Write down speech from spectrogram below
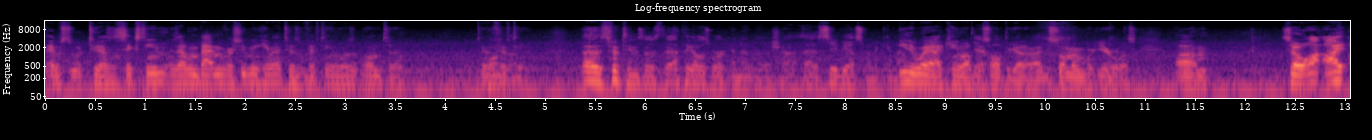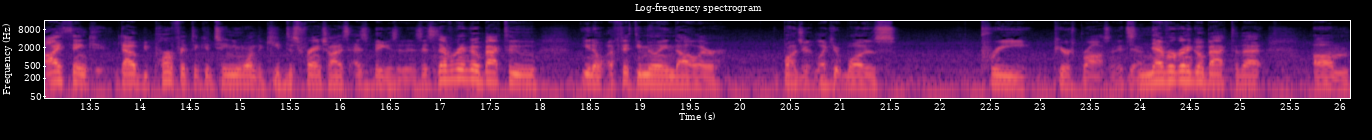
that was what 2016. Is that when Batman vs Superman came out? 2015 was it one two? 2015. Uh, it was 15, so I, was I think I was working at a shop, uh, CVS when it came out. Either way, I came up with Yeah. this all together. I just don't remember what year it was. Um, so I, I, I think that would be perfect to continue on to keep this franchise as big as it is. It's never going to go back to, you know, a fifty million dollar budget like it was pre Pierce Brosnan. It's Yeah. never going to go back to that. Um,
